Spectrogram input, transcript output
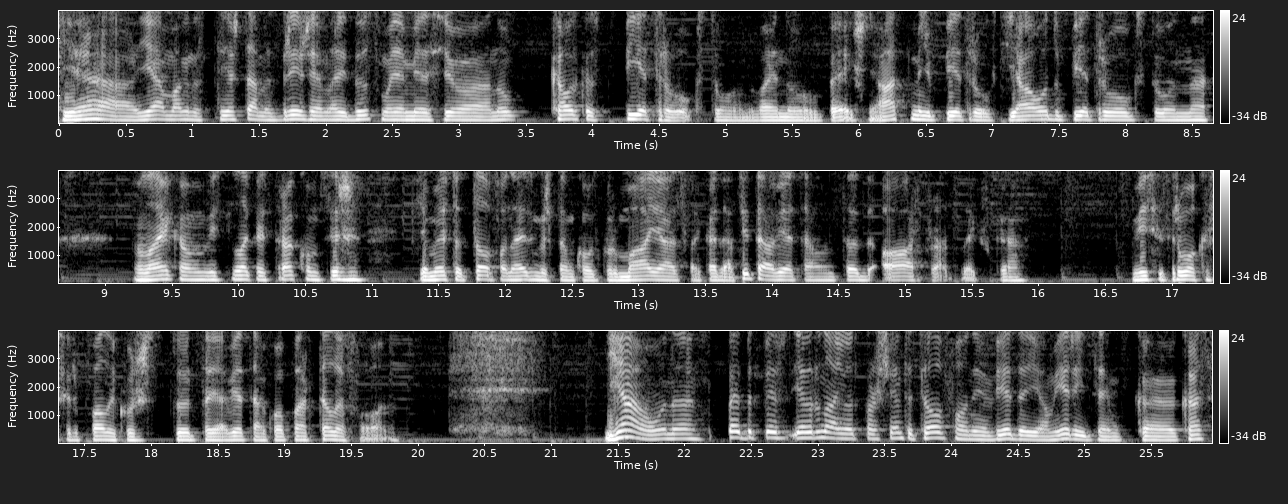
Jā, jā Magnus, tieši tā mēs brīžiem arī dusmojamies, jo nu, kaut kas pietrūkst. Un, vai nu pēkšņi atmiņu pietrūkst, jaudu pietrūkst. Un, un laikam vislielākais trakums ir, ja mēs to telefonu aizmirstam kaut kur mājās vai kādā citā vietā, tad ārprāts liekas, ka visas rokas ir palikušas tur tajā vietā kopā ar telefonu. Jā, un, eh, bet, bet ja runājot par šiem te telefoniem, viedajām ierīcēm, ka, kas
